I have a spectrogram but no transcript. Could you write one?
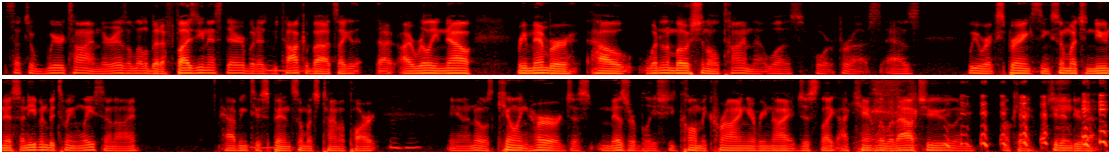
such a weird time. There is a little bit of fuzziness there, but as we Mm-hmm. talk about, it's like I, I really now remember how what an emotional time that was for for us as we were experiencing so much newness, and even between Lisa and I, having Mm-hmm. to spend so much time apart. And I know it was killing her just miserably. She'd call me crying every night, just like I can't live without you. And okay, she didn't do that.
